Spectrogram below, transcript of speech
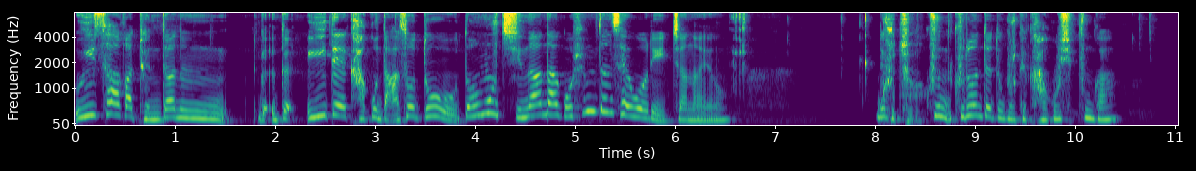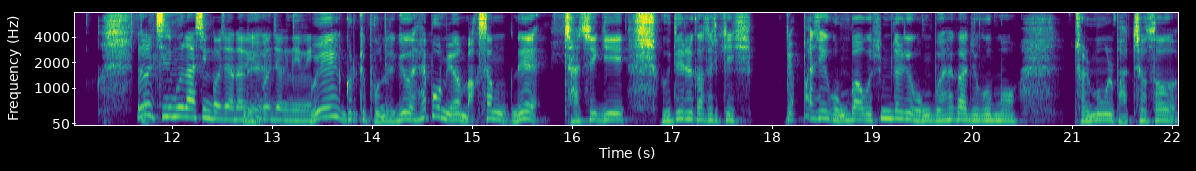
의사가 된다는 그러니까 의대 가고 나서도 너무 지난하고 힘든 세월이 있잖아요. 그렇죠. 그, 그런데도 그렇게 가고 싶은가? 를 질문하신 거잖아요, 네. 이 원장님이. 왜 그렇게 보내? 이거 해보면 막상 내 자식이 의대를 가서 이렇게 힘- 뼈 빠지게 공부하고 힘들게 공부해가지고 뭐 젊음을 바쳐서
